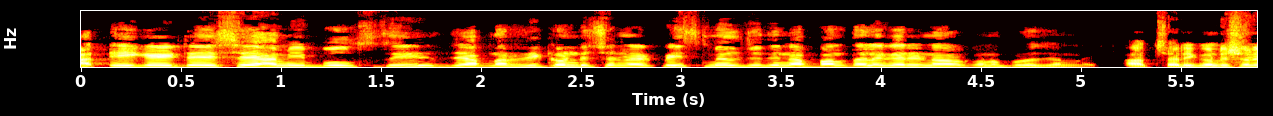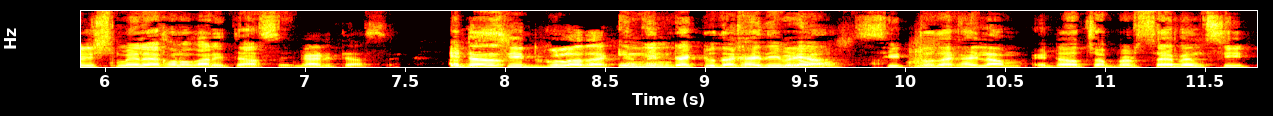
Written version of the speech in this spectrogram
আর এই গাড়িটা এসে আমি বলছি যে আপনার রিকন্ডিশনের একটা স্মেল যদি না পান তাহলে গাড়ি নেওয়ার কোনো প্রয়োজন নেই। আচ্ছা রিকন্ডিশনের স্মেল এখনও গাড়িতে আছে। গাড়িতে আছে। এটা এটার সিটগুলো দেখেন। ইঞ্জিনটা একটু দেখাই দিই ভাইয়া। সিট তো দেখাইলাম। এটা হচ্ছে আপনার সেভেন সিট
